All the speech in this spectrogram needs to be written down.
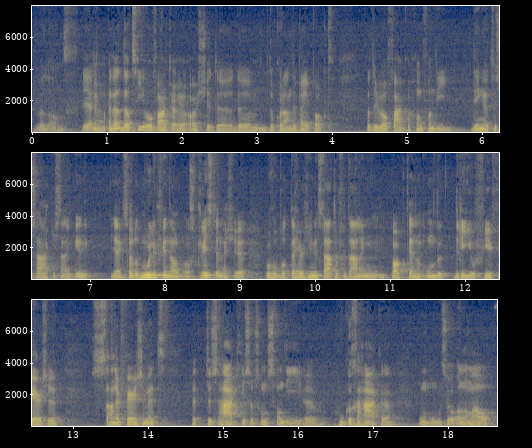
belandt. Ja. Ja, en dat, dat zie je wel vaker eh, als je de, de, de Koran erbij pakt. Dat er wel vaker gewoon van die dingen tussen haakjes staan. Ik- ja, ik zou dat moeilijk vinden ook als christen als je bijvoorbeeld de herziene statenvertaling pakt en dan om de drie of vier versen staan er versen met, met tussen haakjes of soms van die eh, hoekige haken om, om zo allemaal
